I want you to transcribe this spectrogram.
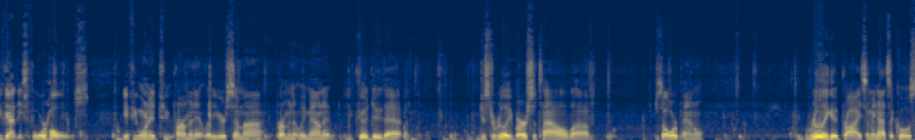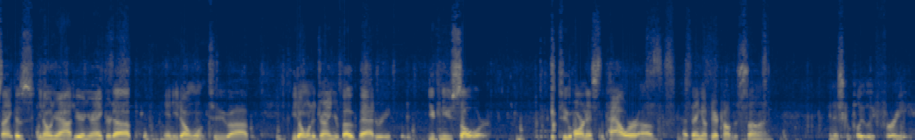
you've got these four holes. If you wanted to permanently or semi-permanently mount it, you could do that. Just a really versatile uh, solar panel. Really good price. I mean, that's the coolest thing because, you know, when you're out here and you're anchored up and you don't want to, uh, you don't want to drain your boat battery, you can use solar to harness the power of that thing up here called the sun. And it's completely free.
